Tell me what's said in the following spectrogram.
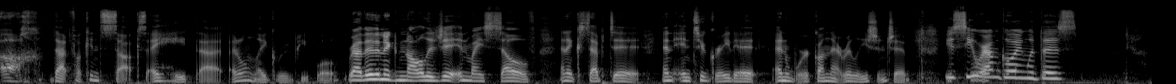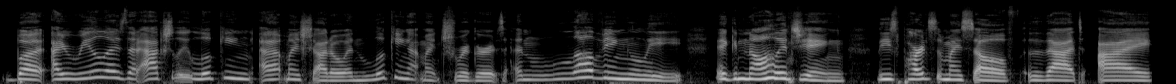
ugh, that fucking sucks. I hate that. I don't like rude people. Rather than acknowledge it in myself and accept it and integrate it and work on that relationship. You see where I'm going with this? But I realized that actually looking at my shadow and looking at my triggers and lovingly acknowledging these parts of myself that I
